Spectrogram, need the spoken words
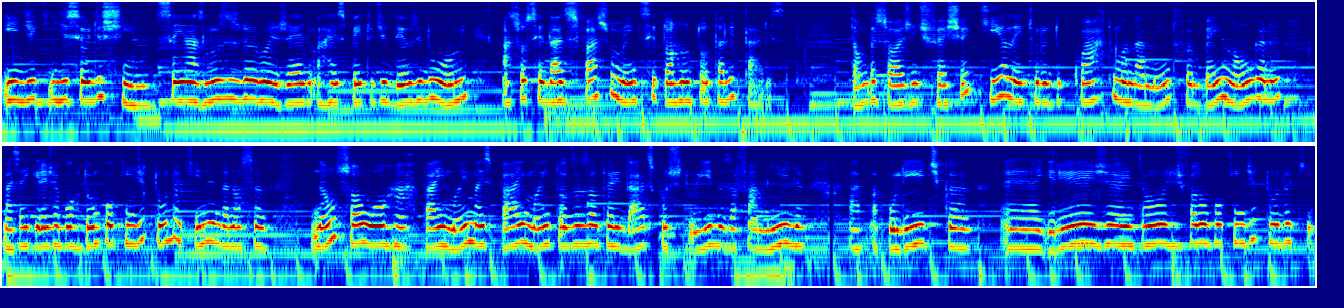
e de, de, seu destino. Sem as luzes do Evangelho a respeito de Deus e do homem, as sociedades facilmente se tornam totalitárias. Então, pessoal, a gente fecha aqui a leitura do quarto mandamento, foi bem longa, né? Mas a igreja abordou um pouquinho de tudo aqui, né? Da nossa, não só o honrar pai e mãe, mas pai e mãe, todas as autoridades constituídas, a família, a, a política, é, a igreja. Então, a gente falou um pouquinho de tudo aqui.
